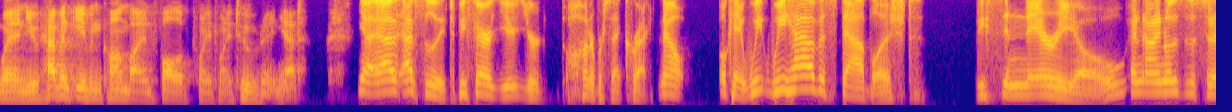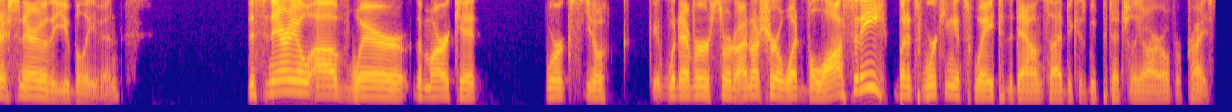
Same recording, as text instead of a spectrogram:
when you haven't even combined fall of 2022 grain yet. Yeah, absolutely. To be fair, you're 100% correct. Now, okay, we we have established the scenario, and I know this is a scenario that you believe in, the scenario of where the market works, you know, whatever sort of, I'm not sure what velocity, but it's working its way to the downside because we potentially are overpriced.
